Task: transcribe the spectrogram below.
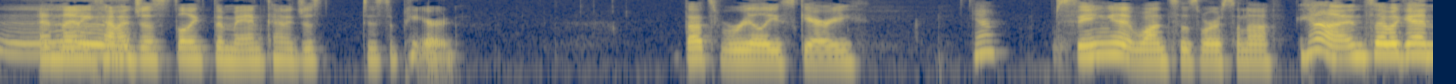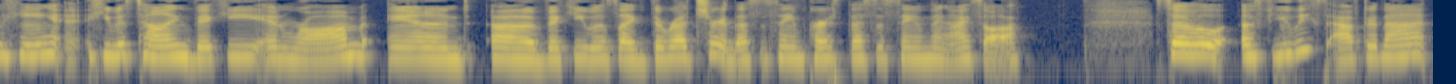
And then he kind of just like the man kind of just disappeared. That's really scary. Yeah. Seeing it once is worse enough. Yeah, and so again, he he was telling Vicky and Rob, and uh, Vicky was like, "The red shirt. That's the same person. That's the same thing I saw." So a few weeks after that,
